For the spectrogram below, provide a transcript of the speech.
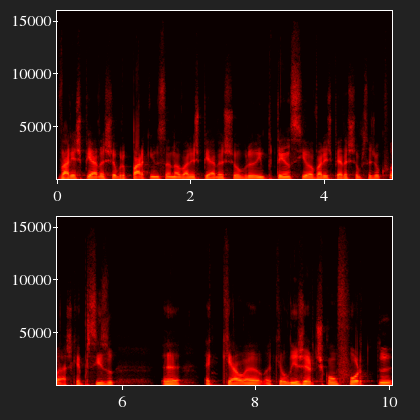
várias piadas sobre Parkinson ou várias piadas sobre impotência ou várias piadas sobre seja o que for. Acho que é preciso uh, aquela, aquele ligeiro desconforto de,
